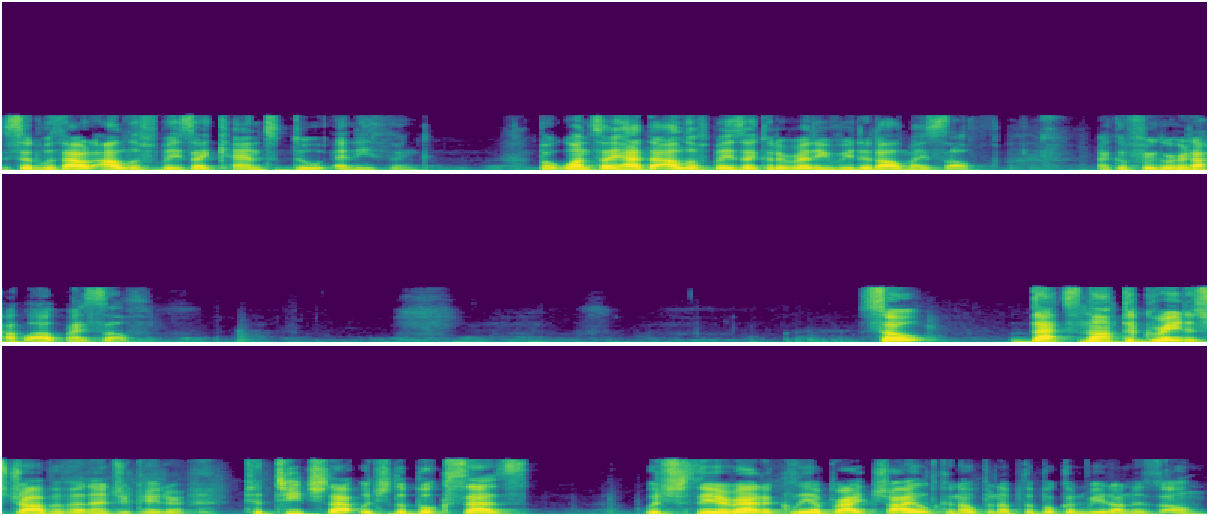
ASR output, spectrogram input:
He said, without Aleph Beis, I can't do anything. But once I had the Aleph Beis, I could already read it all myself. I could figure it all out myself. So that's not the greatest job of an educator, to teach that which the book says, which theoretically a bright child can open up the book and read on his own.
